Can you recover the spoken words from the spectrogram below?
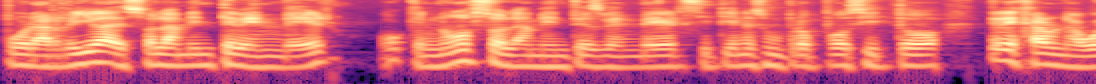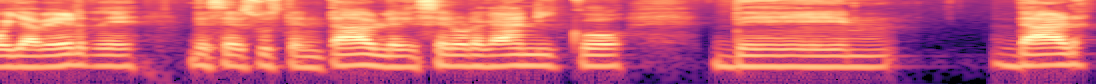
por arriba de solamente vender o que no solamente es vender, si tienes un propósito de dejar una huella verde, de ser sustentable, de ser orgánico, de mm, dar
